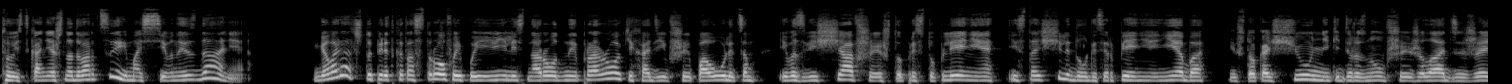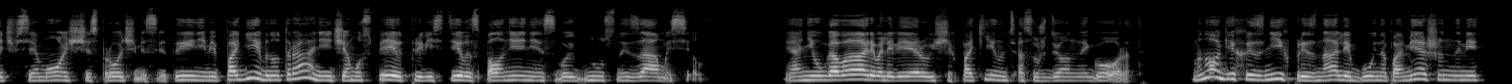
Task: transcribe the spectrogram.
то есть, конечно, дворцы и массивные здания. Говорят, что перед катастрофой появились народные пророки, ходившие по улицам и возвещавшие, что преступления истощили долготерпение неба и что кощунники, дерзнувшие желать сжечь все мощи с прочими святынями, погибнут ранее, чем успеют привести в исполнение свой гнусный замысел. И они уговаривали верующих покинуть осужденный город. Многих из них признали буйно помешанными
